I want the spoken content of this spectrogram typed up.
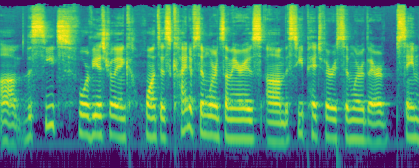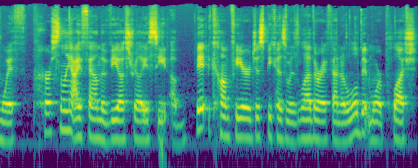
Um, the seats for V Australia and Qantas kind of similar in some areas. Um, the seat pitch very similar. They're same width. Personally, I found the V Australia seat a bit comfier just because it was leather. I found it a little bit more plush.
